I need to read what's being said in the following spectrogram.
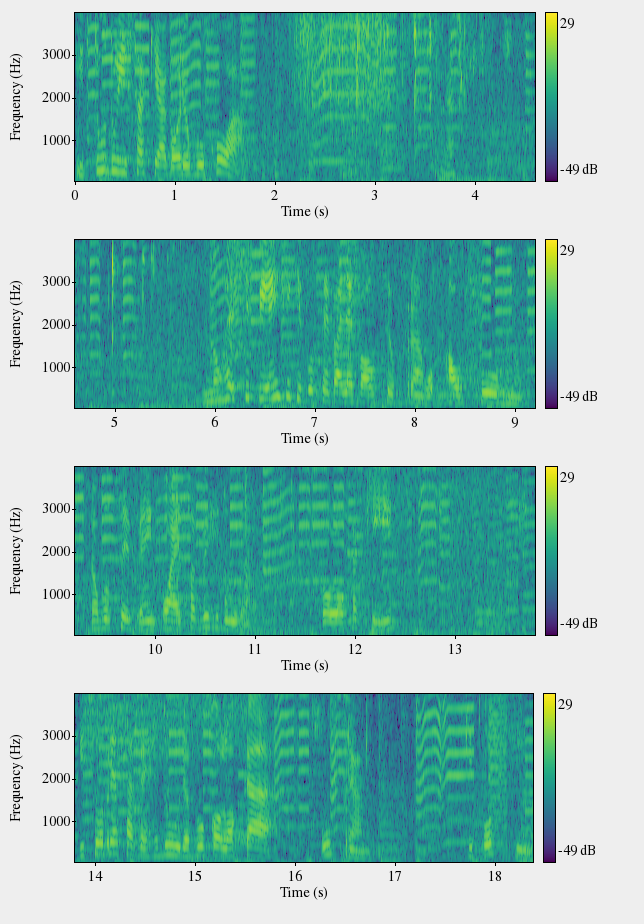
E tudo isso aqui agora eu vou coar. No recipiente que você vai levar o seu frango ao forno, então você vem com essa verdura. Você coloca aqui. E sobre essa verdura, vou colocar o frango aqui por cima.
